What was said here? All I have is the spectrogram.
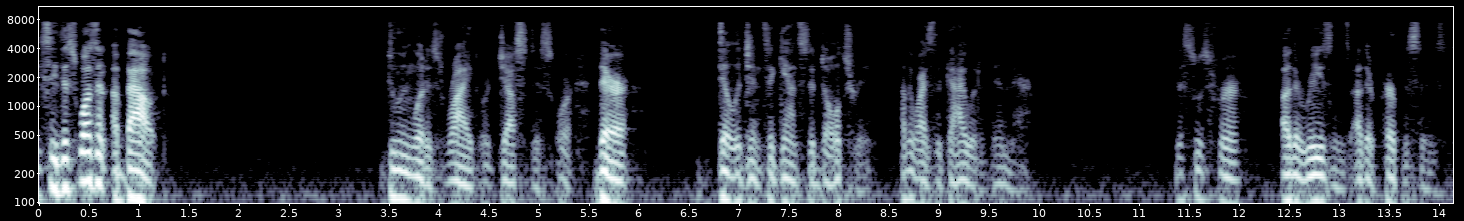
You see, this wasn't about doing what is right or justice or their diligence against adultery. Otherwise, the guy would have been there. This was for other reasons, other purposes.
